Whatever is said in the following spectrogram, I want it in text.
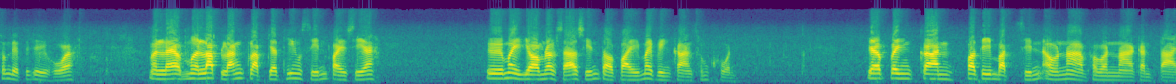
สมเด็จพระเจ้าอยู่หัว มันแล้วเมื่อรับหลังกลับจะทิ้งศีลไปเสีย คือไม่ยอมรักษาศีลต่อไปไม่เป็นการสมควร จะเป็นการปฏิบัติศีลเอาหน้าภาวนากันตาย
